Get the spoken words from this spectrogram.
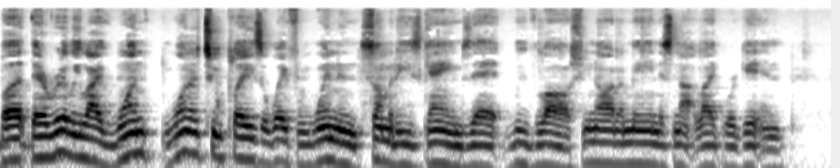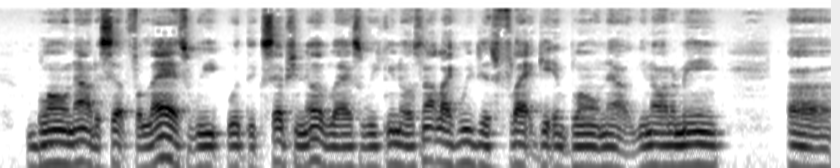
but they're really like one one or two plays away from winning some of these games that we've lost. You know what I mean? It's not like we're getting blown out except for last week, with the exception of last week. You know, it's not like we just flat getting blown out. You know what I mean? Uh,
